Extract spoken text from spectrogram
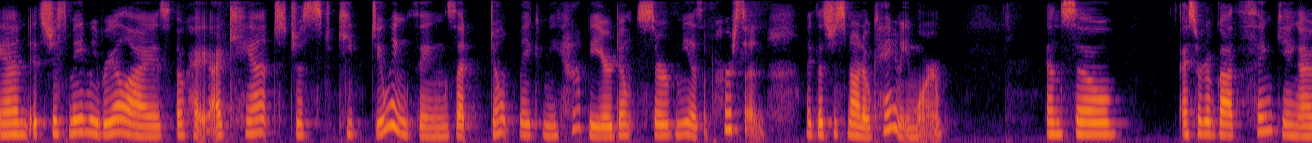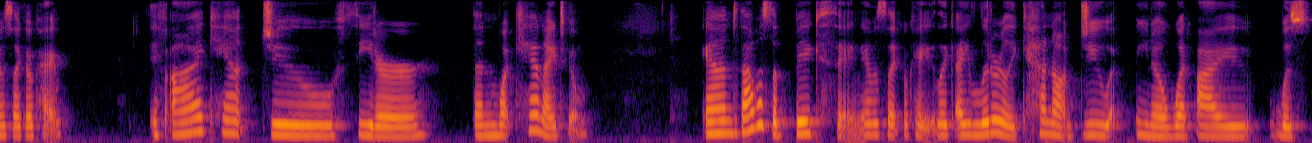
And it's just made me realize okay, I can't just keep doing things that don't make me happy or don't serve me as a person. Like, that's just not okay anymore. And so I sort of got thinking, I was like, okay, if I can't do theater, then what can I do? And that was the big thing. It was like, okay, like I literally cannot do, you know, what I was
